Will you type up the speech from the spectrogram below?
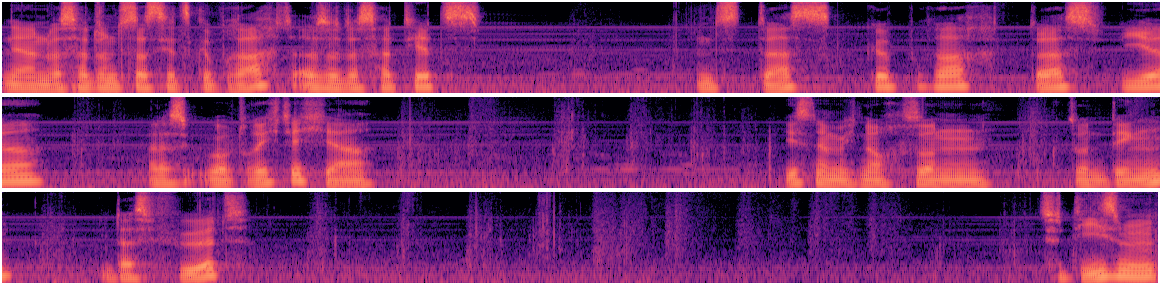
Ja, und was hat uns das jetzt gebracht? Also das hat jetzt uns das gebracht, dass wir... War das überhaupt richtig? Ja. Hier ist nämlich noch so ein, so ein Ding. Und das führt zu diesem...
